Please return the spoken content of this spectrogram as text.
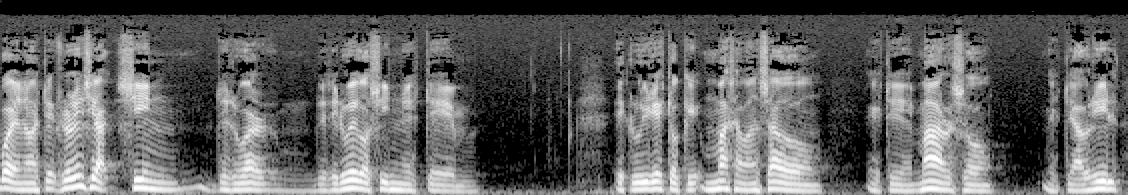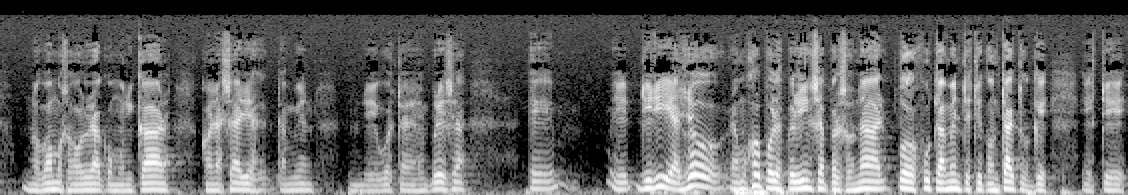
Bueno, este, Florencia, sin desde luego, sin este excluir esto que más avanzado este marzo, este abril nos vamos a volver a comunicar con las áreas también de vuestra empresa. Eh, eh, diría yo, a lo mejor por experiencia personal, por justamente este contacto que este,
